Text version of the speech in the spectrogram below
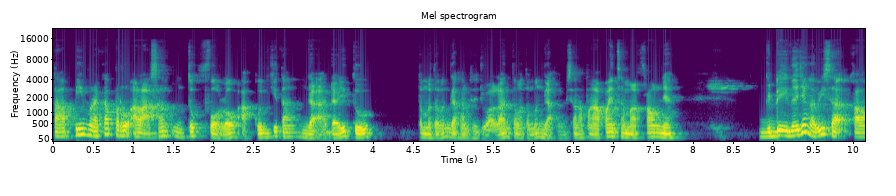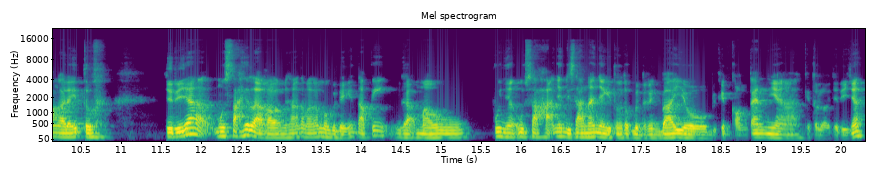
Tapi mereka perlu alasan untuk follow akun kita. Nggak ada itu, teman-teman nggak akan bisa jualan, teman-teman nggak akan bisa ngapa-ngapain sama akunnya. Gedein aja nggak bisa kalau nggak ada itu. Jadinya mustahil lah kalau misalnya teman-teman mau gedein tapi nggak mau punya usahanya di sananya gitu untuk benerin bio, bikin kontennya gitu loh. Jadinya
